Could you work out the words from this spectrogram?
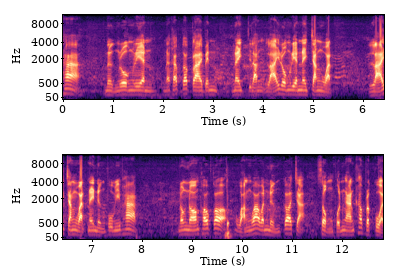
ถ้าหนึ่งโรงเรียนนะครับ ก็กลายเป็นในหลายโรงเรียนในจังหวัด หลายจังหวัดในหนึ่งภูมิภาค น้องๆเขาก็หวังว่าวันหนึ่งก็จะส่งผลงานเข้าประกวด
